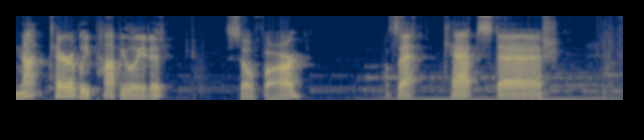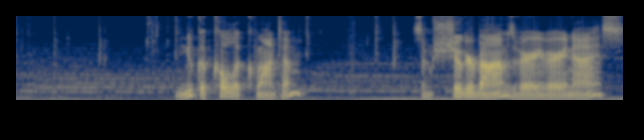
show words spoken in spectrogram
Not terribly populated so far. What's that? Cap stash. Nuka Cola Quantum. Some sugar bombs. Very, very nice.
